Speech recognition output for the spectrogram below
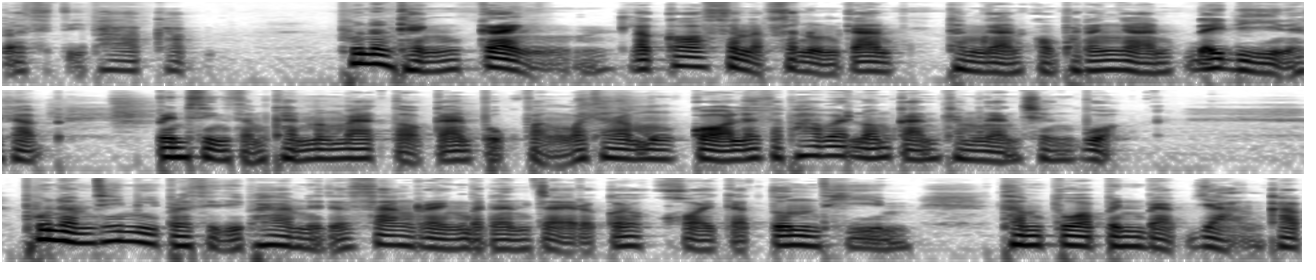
ประสิทธิภาพครับ ผู้นำแข็งแกร่ง แล้วก็สนับสนุนการ ทำงานของพนักงงานได้ดีนะครับ เป็นสิ่งสำคัญมาก ๆ ต่อการปลูกฝังวัฒนธรรมองค์กร และสภาพแวดล้อมการทำงานเชิงบวก ผู้นำที่มีประสิทธิภาพเนี่ยจะสร้างแรงบันดาลใจ แล้วก็คอยกระตุ้นทีมทำตัวเป็นแบบอย่างครับ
